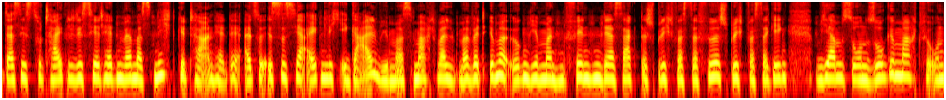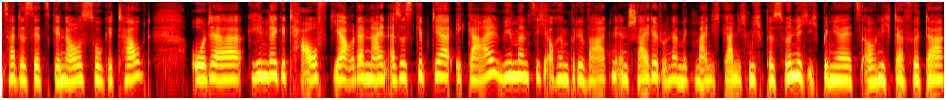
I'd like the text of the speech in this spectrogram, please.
dass sie es total kritisiert hätten, wenn man es nicht getan hätte. Also ist es ja eigentlich egal, wie man es macht, weil man wird immer irgendjemanden finden, der sagt, es spricht was dafür, es spricht was dagegen. Wir haben es so und so gemacht, für uns hat es jetzt genau so getaugt oder Kinder getauft, ja oder nein. Also es gibt ja, egal wie man sich auch im Privaten entscheidet, und damit meine ich gar nicht mich persönlich, ich bin ja jetzt auch nicht dafür da,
